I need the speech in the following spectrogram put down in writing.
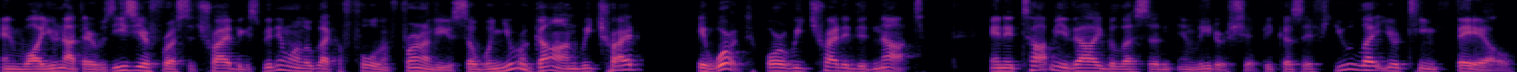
and while you're not there, it was easier for us to try because we didn't want to look like a fool in front of you. So when you were gone, we tried, it worked, or we tried, it did not. And it taught me a valuable lesson in leadership because if you let your team fail,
